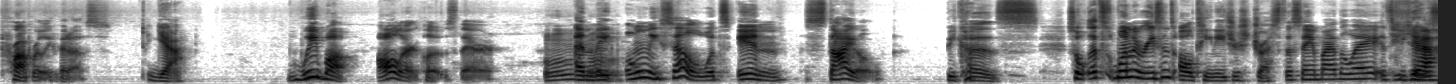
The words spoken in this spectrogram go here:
properly fit us. Yeah. We bought all our clothes there. and they Mhm. only sell what's in style because so that's one of the reasons all teenagers dress the same by the way it's because Yeah.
